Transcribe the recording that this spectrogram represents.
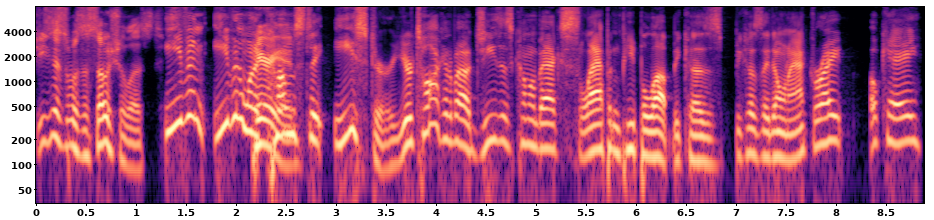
Jesus was a socialist. Even even when Period. it comes to Easter, you're talking about Jesus coming back slapping people up because because they don't act right. Okay,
